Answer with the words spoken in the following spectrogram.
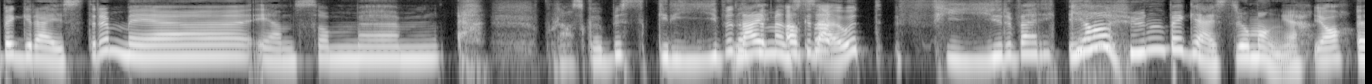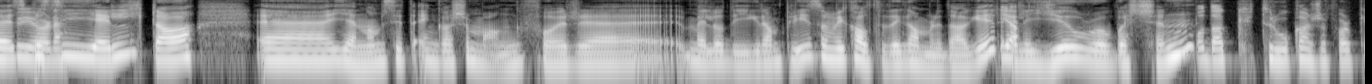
begreistre med en som eh, Hvordan skal vi beskrive dette Nei, mennesket? altså- det er jo et fyrverkeri. ja, hun begeistrer jo mange. Ja, Eh, gjør det. Spesielt da eh, gjennom sitt engasjement for eh, Melodi Grand Prix, som vi kalte det i gamle dager. Ja. Eller Eurovision. Og da tror kanskje folk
